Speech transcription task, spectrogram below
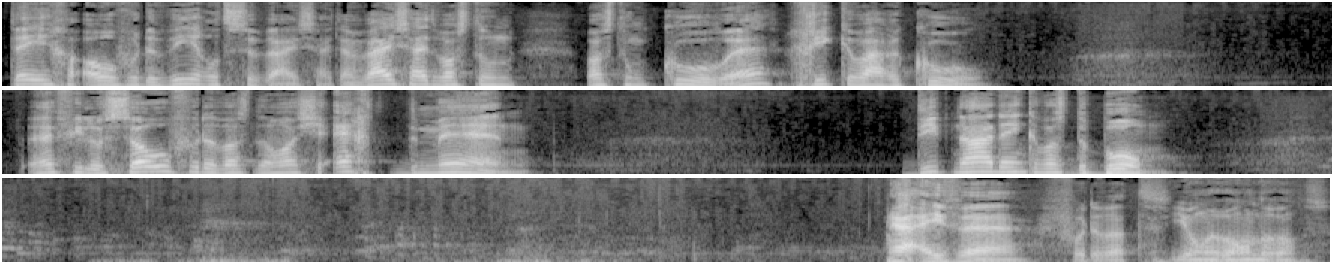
tegenover de wereldse wijsheid. En wijsheid was toen, was toen cool, hè? Grieken waren cool. He, filosofen, dat was, dan was je echt de man. Diep nadenken was de bom. Ja, even voor de wat jongeren onder ons.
